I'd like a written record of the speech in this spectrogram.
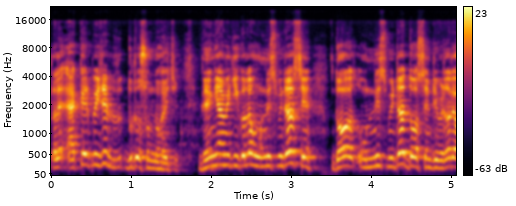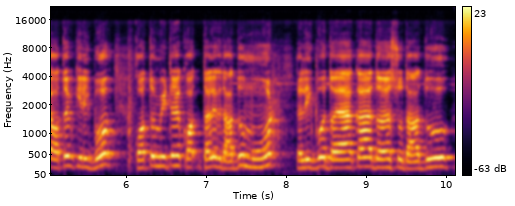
তাহলে একের দু- দুটো শূন্য হয়েছে। ভেঙে আমি কী করলাম, উনিশ মিটার দশ উনিশ মিটার দশ সেন্টিমিটার। তাহলে অতএব কী লিখব? কত মিটার তাহলে দাদু মোট, তাহলে লিখব দয়াকা, দয়াসু দাদু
